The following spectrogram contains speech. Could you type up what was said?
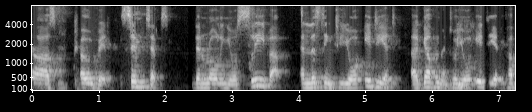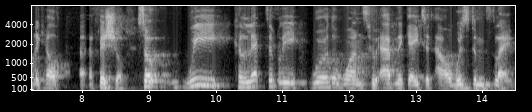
SARS COVID symptoms than rolling your sleeve up and listening to your idiot uh, government or your idiot public health uh, official. So we collectively were the ones who abnegated our wisdom flame,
